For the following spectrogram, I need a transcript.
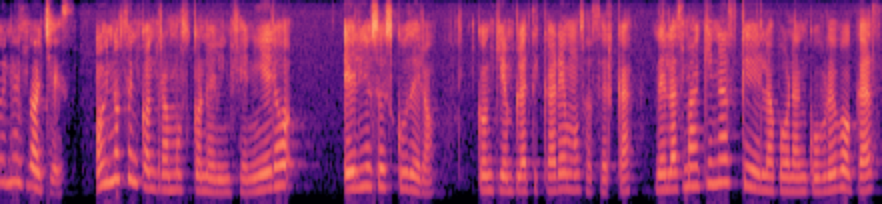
Buenas noches. Hoy nos encontramos con el ingeniero Helios Escudero, con quien platicaremos acerca de las máquinas que elaboran cubrebocas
